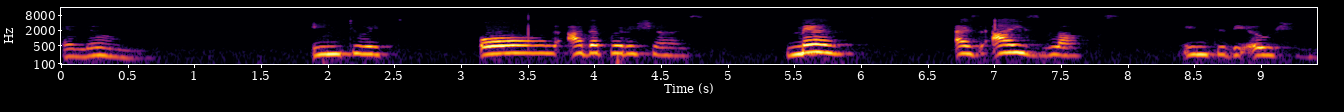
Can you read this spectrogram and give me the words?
alone. Into it all other Purushas melt as ice blocks into the ocean.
